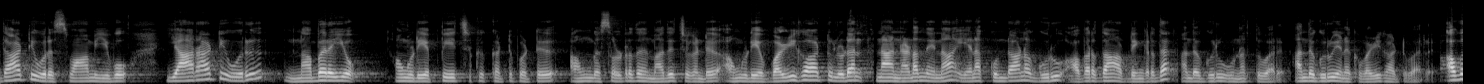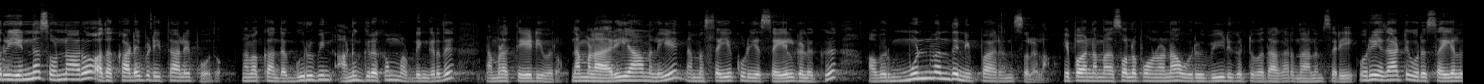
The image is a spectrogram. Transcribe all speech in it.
எதாட்டி ஒரு சுவாமியவோ யாராட்டி ஒரு நபரையோ அவங்களுடைய பேச்சுக்கு கட்டுப்பட்டு அவங்க சொல்கிறத மதிச்சுக்கண்டு அவங்களுடைய வழிகாட்டலுடன் நான் நடந்தேன்னா எனக்கு உண்டான குரு அவர்தான் அப்படிங்கிறத அந்த குரு உணர்த்துவார். அந்த குரு எனக்கு வழிகாட்டுவார். அவர் என்ன சொன்னாரோ அதை கடைபிடித்தாலே போதும். நமக்கு அந்த குருவின் அனுகிரகம் அப்படிங்கிறது நம்மளை தேடி வரும். நம்மளை அறியாமலேயே நம்ம செய்யக்கூடிய செயல்களுக்கு அவர் முன் வந்து நிற்பாருன்னு சொல்லலாம். இப்போ நம்ம சொல்ல போனோம்னா ஒரு வீடு கட்டுவதாக இருந்தாலும் சரி ஒரு ஏதாட்டி ஒரு செயல்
